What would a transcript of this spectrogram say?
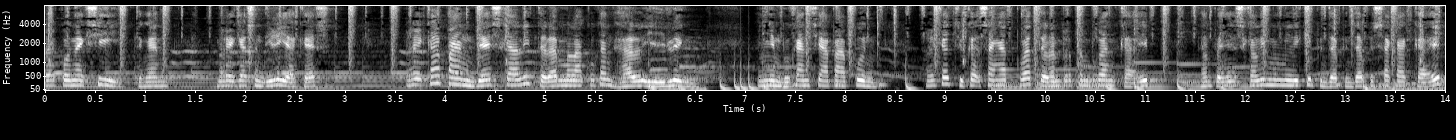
terkoneksi dengan mereka sendiri ya guys. Mereka pandai sekali dalam melakukan hal healing, menyembuhkan siapa pun, mereka juga sangat kuat dalam pertempuran gaib dan banyak sekali memiliki benda-benda pusaka gaib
